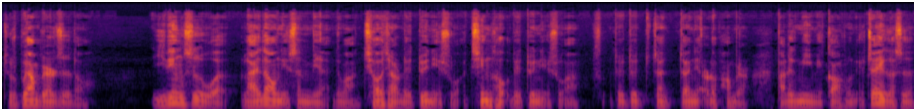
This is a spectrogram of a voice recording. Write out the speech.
就是不让别人知道。一定是我来到你身边，对吧？悄悄的对你说，亲口的对你说，对对，在在你耳朵旁边把这个秘密告诉你，这个是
